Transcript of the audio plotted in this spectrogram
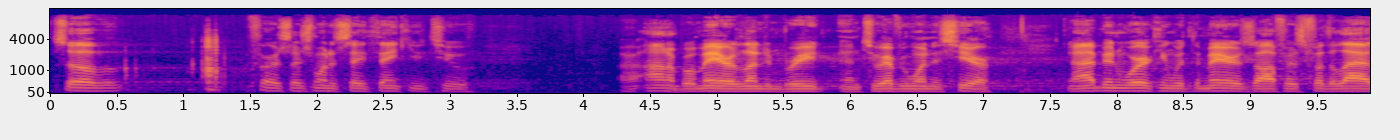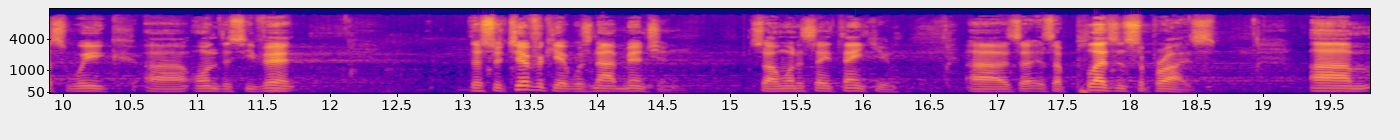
So, first, I just want to say thank you to our Honorable Mayor London Breed and to everyone that's here. Now, I've been working with the mayor's office for the last week uh, on this event. The certificate was not mentioned, so I want to say thank you. Uh, it's, a, it's, a, pleasant surprise. Um,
